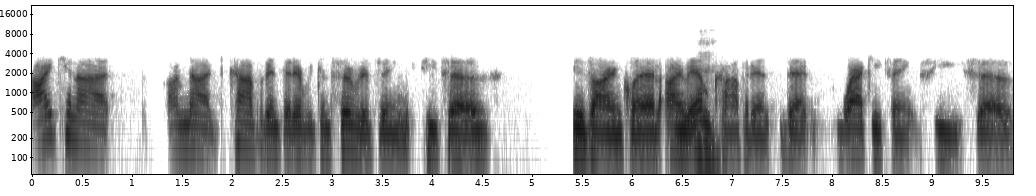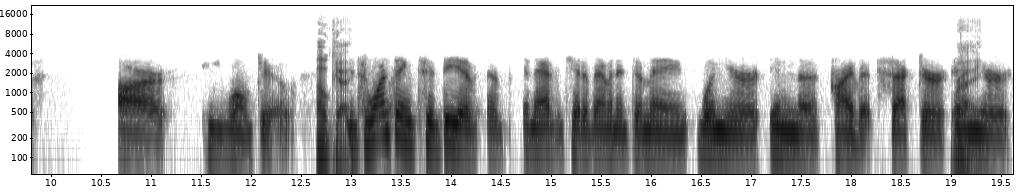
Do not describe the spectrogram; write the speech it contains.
I cannot, I'm not confident that every conservative thing he says is ironclad. I am mm. confident that wacky things he says are he won't do. Okay. It's one thing to be a, a, an advocate of eminent domain when you're in the private sector and right. you're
